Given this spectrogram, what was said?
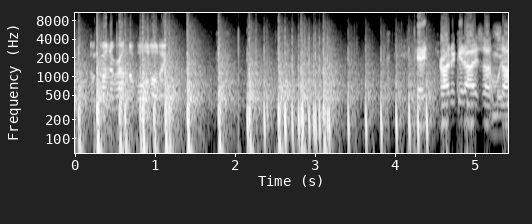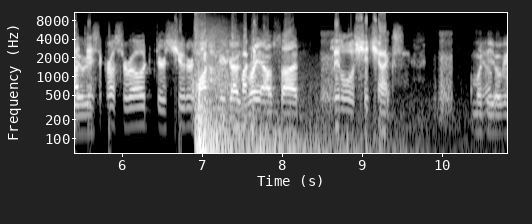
I'm going around the wall, loading. Okay, try to get eyes on I'm with you, southeast across the road. There's shooters. I'm watching your guys right outside. Little shit shacks. I'm with you, Yogi.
